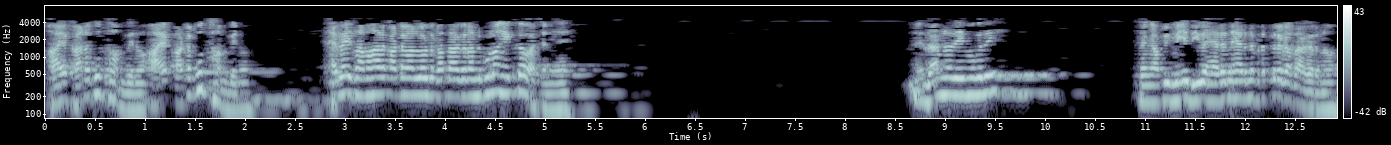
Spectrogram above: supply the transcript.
ආය කනකුත් හම් වෙනවා. ආය කටකුත් හම් වෙනවා. හැබැයි සමහර කටවල් වලට කතා කරන්න පුළුවන් එක වචනයයි. නේ දන්නවද මේ මොකද? දැන් අපි මේ දිව හැරෙන හැරෙන පැත්තට කතා කරනවා.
